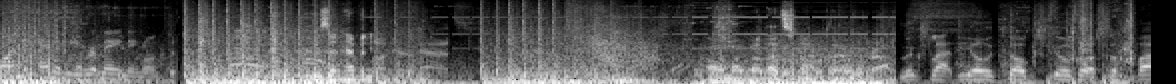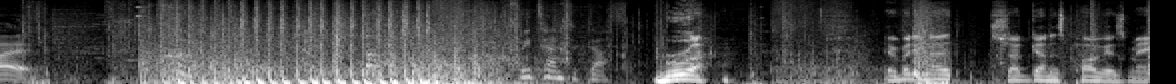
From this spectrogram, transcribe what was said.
One enemy remaining. He's in heaven. Oh my god, that's not though. Looks like the old dog still got some bite. Return to dust. Bruh. Everybody knows shotgun is poggers, mate.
